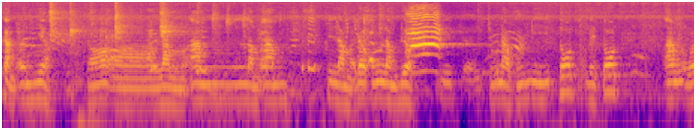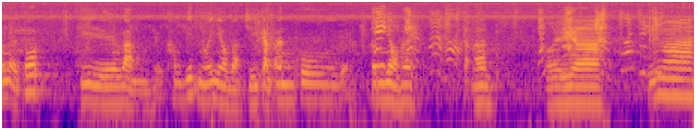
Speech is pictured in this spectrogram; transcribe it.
cảm ơn nhiều. Nó làm ăn làm ăn đi làm ở đâu cũng làm được. Đi, ờ, chú nào cũng đi tốt về tốt ăn uống ở tốt. Thì bạn không biết nói nhiều bạn chỉ cảm ơn cô hơn nhiều hơn cảm ơn. Rồi uh, cũng uh,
